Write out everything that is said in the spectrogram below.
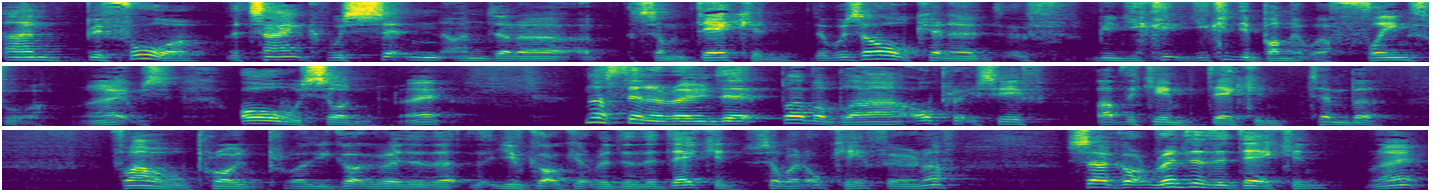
And before the tank was sitting under a, a, some decking that was all kind of, I mean, you could you could burn it with a flamethrower, right? It was always sudden, right? Nothing around it, blah blah blah, all pretty safe. Up they came, decking, timber, flammable. Pro, pro, you got rid of you've got to get rid of the decking. So I went, okay, fair enough. So I got rid of the decking, right?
